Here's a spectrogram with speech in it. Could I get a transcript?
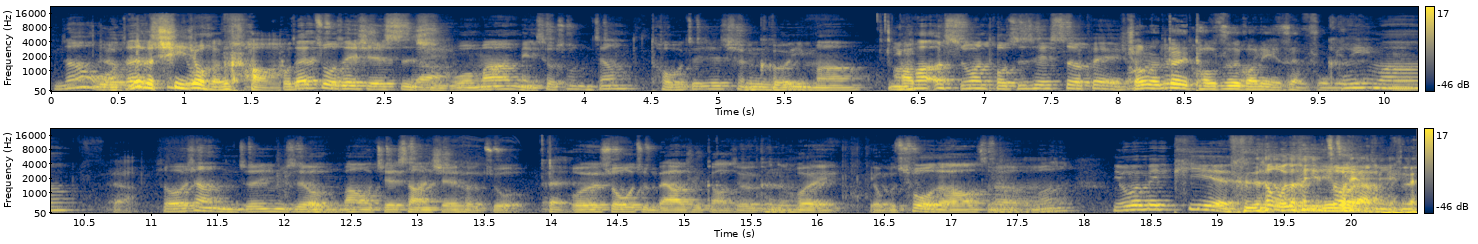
你知道我那个气就很好啊！我在做这些事情，我妈每次都说：“你这样投这些钱可以吗？你花二十万投资这些设备。”穷人对投资的观念也是很负面。可以吗？对啊。所以像你最近不是有帮我介绍一些合作，对，我就说我准备要去搞这个，可能会有不错的哦。什么？你会被骗？我都已经做两年了，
